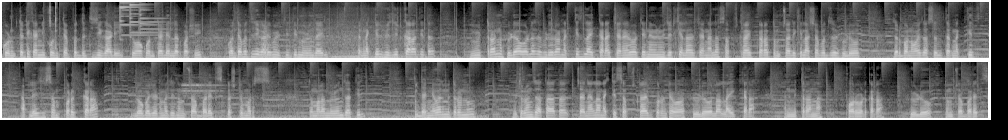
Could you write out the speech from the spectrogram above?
कोणत्या ठिकाणी कोणत्या पद्धतीची गाडी किंवा कोणत्या डीलरपाशी कोणत्या पद्धतीची गाडी मिळते ती मिळून जाईल. तर नक्कीच व्हिजिट करा तिथं. मित्रांनो व्हिडिओ आवडला तर व्हिडिओला नक्कीच लाईक करा. चॅनलवरती नवीन व्हिजिट केला तर चॅनलला सबस्क्राईब करा. तुमचा देखील अशा पद्धतीचा व्हिडिओ जर बनवायचा असेल तर नक्कीच आपल्याशी संपर्क करा. लो बजेटमध्ये तुमचा बरेच कस्टमर्स तुम्हाला मिळून जातील. धन्यवाद मित्रांनो. मित्रांनो जाता आता चॅनलला नक्कीच सबस्क्राईब करून ठेवा. व्हिडिओला लाईक करा. आणि मित्रांना फॉरवर्ड करा. व्हिडिओ तुमच्या बऱ्याच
